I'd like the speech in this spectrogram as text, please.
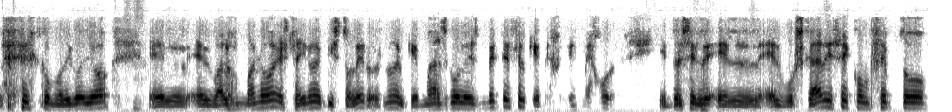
como digo yo, el, el balonmano está lleno de pistoleros, ¿no? El que más goles mete es el que es mejor. Entonces el, el, buscar ese concepto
